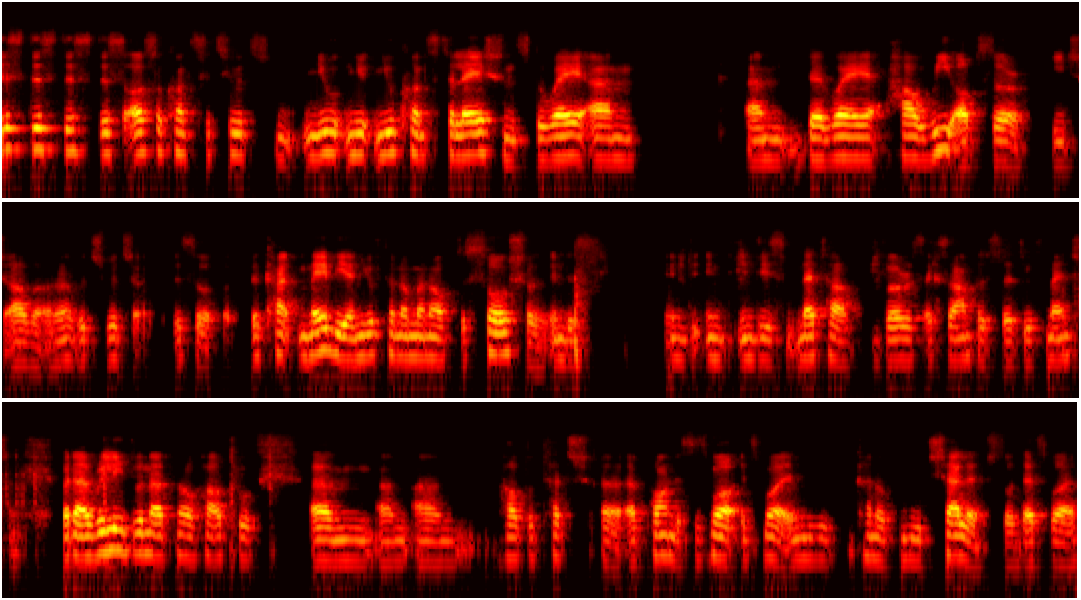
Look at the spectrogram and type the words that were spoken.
this this this this also constitutes new new, new constellations. The way um, um, the way how we observe each other, uh, which which is a, a maybe a new phenomenon of the social in this in, in, in these metaverse examples that you've mentioned. But I really do not know how to um, um, um, how to touch uh, upon this. It's more it's more a new kind of new challenge. So that's why I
